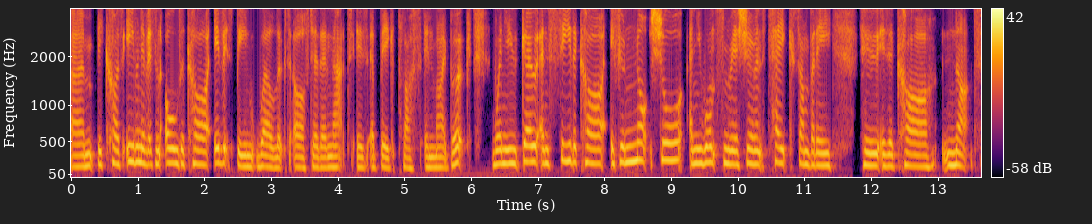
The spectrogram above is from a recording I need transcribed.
um, because even if it's an older car, if it's been well looked after, then that is a big plus in my book. When you go and see the car, if you're not sure and you want some reassurance, take somebody who is a car nut,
